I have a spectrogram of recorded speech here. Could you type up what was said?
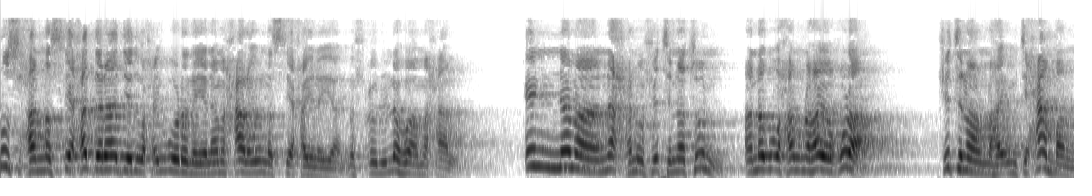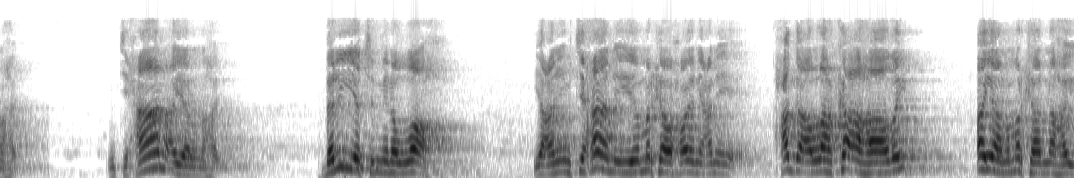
nusxan nasteexa daraaddeed waxay ugu odhanayaan ama xaalay u nasteexaynayaan mafcuulu lahu ama xaal. Innamaa naxnu fitnatun. Annagu waxaanu nahay oo qura fitnaanu nahay imtixaan baanu nahay. Imtixaan ayaanu nahay. Baliyatu min allah. Yacni imtixaan iyo marka waxawa yani xagga allah ka ahaaday ayaanu markaa nahay.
